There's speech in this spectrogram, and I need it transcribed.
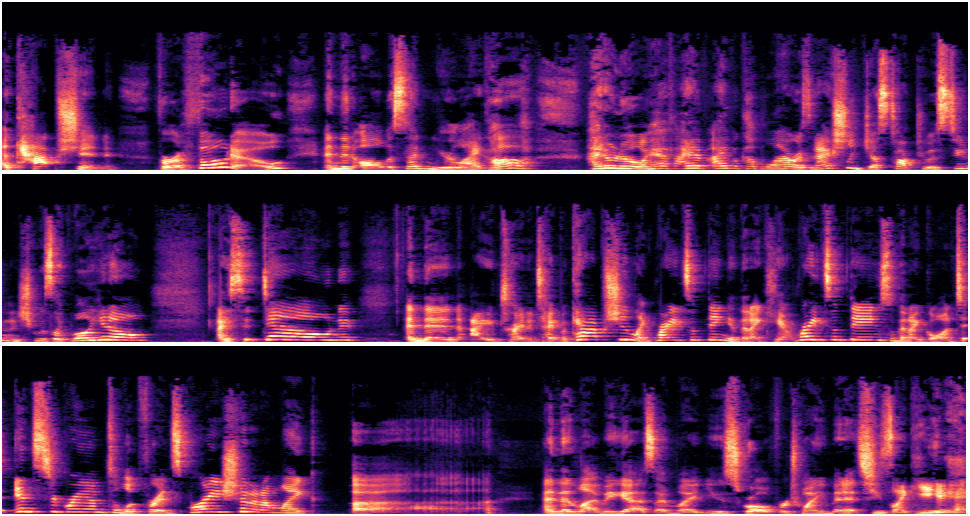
a caption for a photo and then all of a sudden you're like oh i don't know i have i have i have a couple hours and i actually just talked to a student and she was like well you know i sit down and then i try to type a caption like write something and then i can't write something so then i go onto instagram to look for inspiration and i'm like uh, and then let me guess. I'm like, you scroll for 20 minutes. She's like, yeah.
